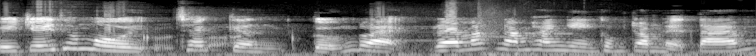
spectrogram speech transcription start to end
Vị trí thứ 10, Taken, Cưỡng đoạt, ra mắt năm 2008.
